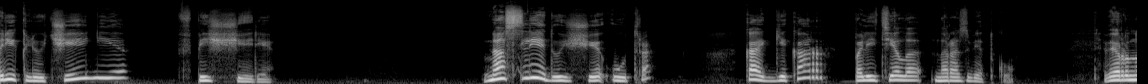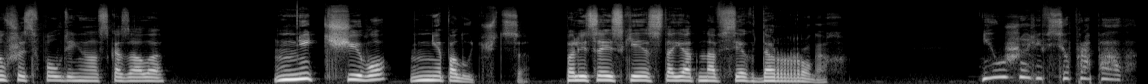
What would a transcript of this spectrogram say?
Приключение в пещере. На следующее утро Каггикар полетела на разведку. Вернувшись в полдень, она сказала, «Ничего не получится. Полицейские стоят на всех дорогах». «Неужели все пропало?»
